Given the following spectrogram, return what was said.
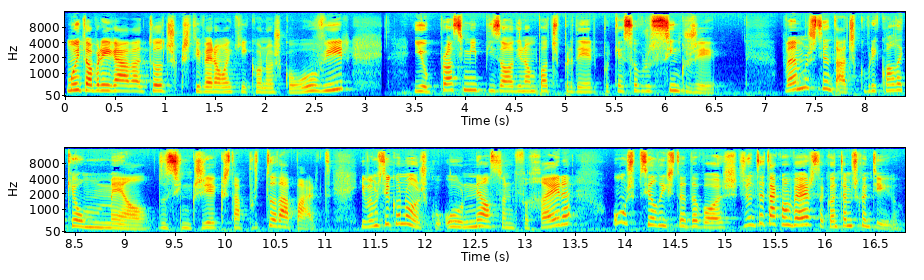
Muito obrigada a todos que estiveram aqui connosco a ouvir. E o próximo episódio não podes perder porque é sobre o 5G. Vamos tentar descobrir qual é que é o mel do 5G que está por toda a parte. E vamos ter connosco o Nelson Ferreira, um especialista da voz. Junta-te à conversa, contamos contigo.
